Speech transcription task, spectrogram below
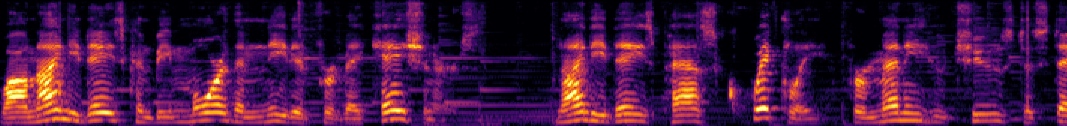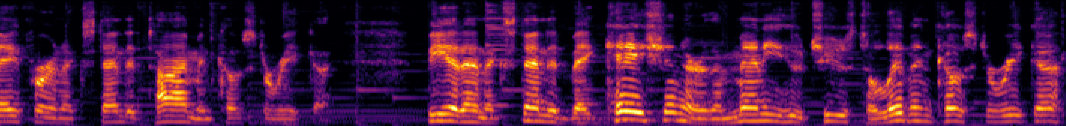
While 90 days can be more than needed for vacationers, 90 days pass quickly for many who choose to stay for an extended time in Costa Rica, be it an extended vacation or the many who choose to live in Costa Rica,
